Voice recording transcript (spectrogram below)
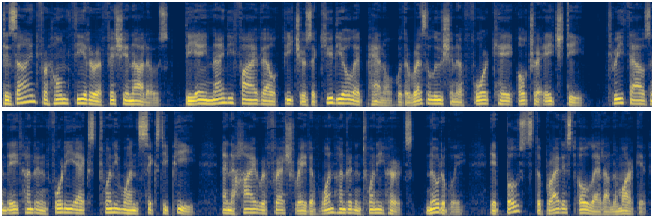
Designed for home theater aficionados, the A95L features a QD-OLED panel with a resolution of 4K Ultra HD, 3840x2160p, and a high refresh rate of 120 Hz. Notably, it boasts the brightest OLED on the market,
